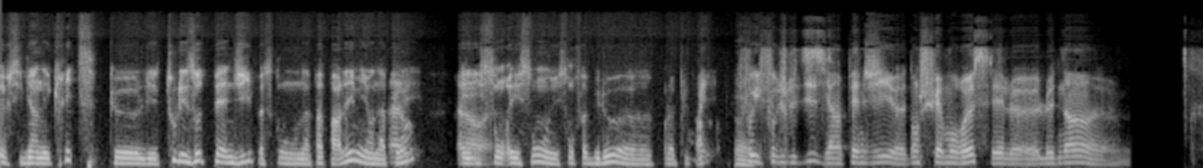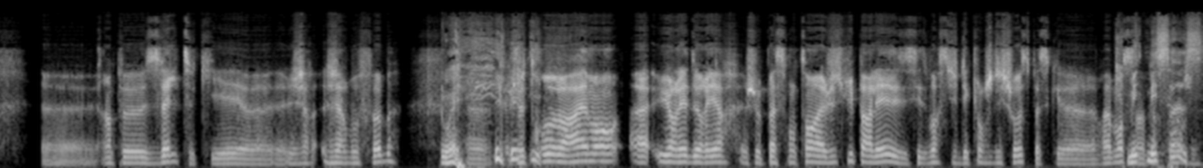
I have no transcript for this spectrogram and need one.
aussi bien écrite que les tous les autres PNJ parce qu'on n'a pas parlé mais il y en a plein et ils sont et ils sont ils sont fabuleux euh, pour la plupart il faut il faut que je le dise il y a un PNJ euh, dont je suis amoureux c'est le, le nain euh, euh un peu svelte qui est gerbophobe Ouais. Euh, je trouve vraiment à hurler de rire. Je passe mon temps à juste lui parler, et essayer de voir si je déclenche des choses parce que vraiment. Mais, mais ça aussi.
